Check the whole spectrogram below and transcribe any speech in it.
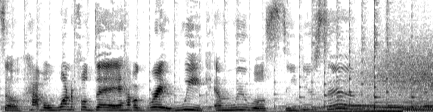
So have a wonderful day, have a great week, and we will see you soon.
